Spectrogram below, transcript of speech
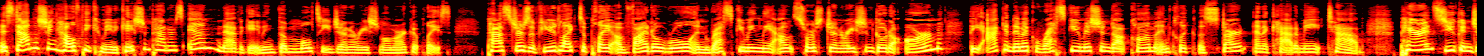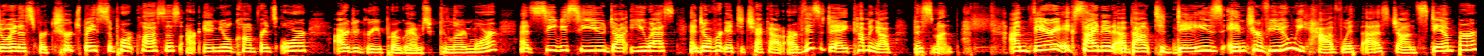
establishing healthy communication patterns, and navigating the multi generational marketplace. Pastors, if you'd like to play a vital role in rescuing the outsourced generation, go to ARM, the academicrescuemission.com, and click the Start an Academy tab. Parents, you can join us for church based support classes, our annual conference, or our degree programs. You can learn more at cvcu.us. And don't forget to check out our visit day coming up this month. I'm very excited about today's interview. We have with us John Stamper.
